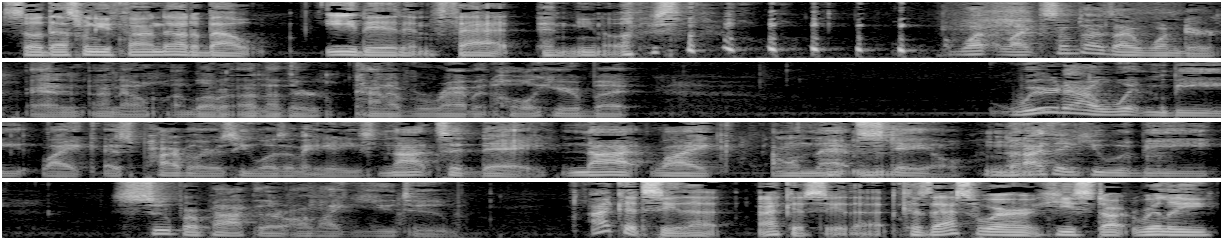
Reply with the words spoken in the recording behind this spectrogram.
So that's when you found out about Eat It and Fat and you know other stuff. What like sometimes I wonder, and I know a little another kind of rabbit hole here, but Weird Al wouldn't be like as popular as he was in the eighties. Not today, not like on that scale. But I think he would be super popular on like YouTube. I could see that. I could see that because that's where he start really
